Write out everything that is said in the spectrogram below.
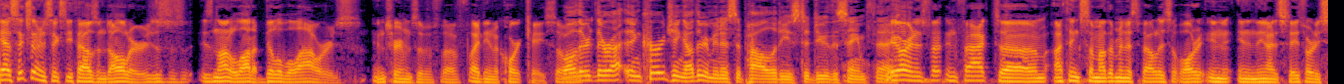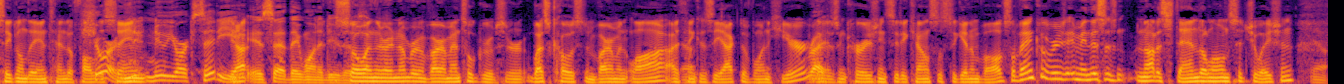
Yeah, six hundred sixty thousand dollars is not a lot of billable hours in terms of uh, fighting a court case. So, Well, they're they're encouraging other municipalities to do the same thing. They are, and in fact, um, I think some other municipalities have already in, in the United States already signaled they intend to follow Sure, the same. New New York City Yeah. has said they want to do this. So, and there are a number of environmental groups. West Coast Environment Law, I think, is the active one here. Right. That is encouraging city councils to get involved. So, Vancouver, I mean, this is not a standalone situation. Yeah.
